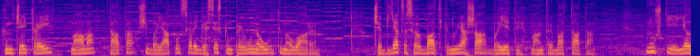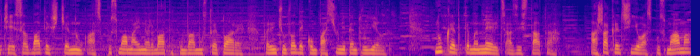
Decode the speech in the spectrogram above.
când cei trei, mama, tata și băiatul se regăsesc împreună ultima oară. Ce viață sălbatică, nu-i așa, băiete?" m-a întrebat tata. Nu știe el ce e sălbatic și ce nu, a spus mama enervată, cumva mustrătoare, fără niciun fel de compasiune pentru el. Nu cred că mă meriți, a zis tata. Așa cred și eu, a spus mama,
